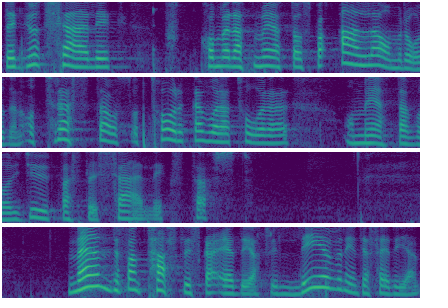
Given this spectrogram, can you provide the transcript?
där Guds kärlek kommer att möta oss på alla områden och trösta oss och torka våra tårar och möta vår djupaste kärlekstörst. Men det fantastiska är det att vi lever inte, jag säger det igen,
